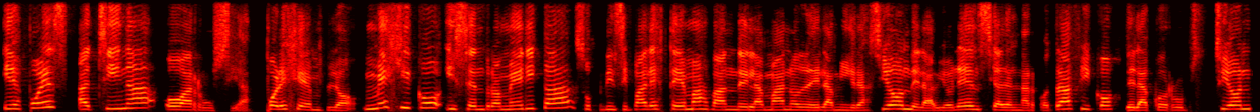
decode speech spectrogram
y después a China o a Rusia. Por ejemplo, México y Centroamérica, sus principales temas van de la mano de la migración, de la violencia, del narcotráfico, de la corrupción.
